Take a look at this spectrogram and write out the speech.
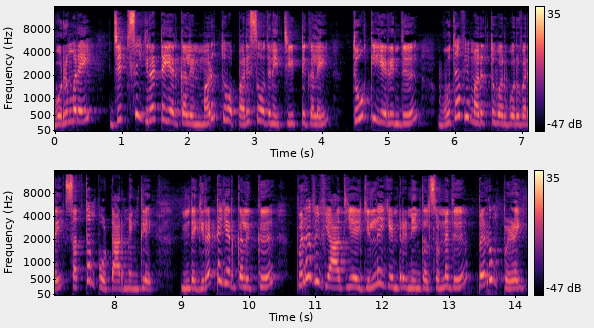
ஒருமுறை ஜிப்சி இரட்டையர்களின் மருத்துவ பரிசோதனை சீட்டுகளை தூக்கி எறிந்து உதவி மருத்துவர் ஒருவரை சத்தம் போட்டார் மெங்லே இந்த இரட்டையர்களுக்கு பிறவி வியாதியே இல்லை என்று நீங்கள் சொன்னது பெரும் பிழை.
